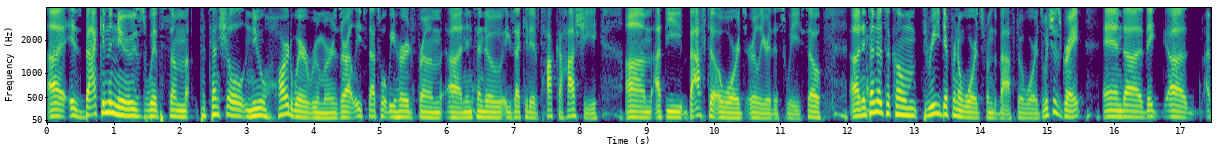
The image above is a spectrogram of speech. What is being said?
uh, is back in the news with some potential new hardware rumors, or at least that's what we heard from uh, Nintendo executive Takahashi um, at the BAFTA Awards earlier this week. So, uh, Nintendo took home three different awards from the BAFTA Awards, which is great, and uh, they uh, I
